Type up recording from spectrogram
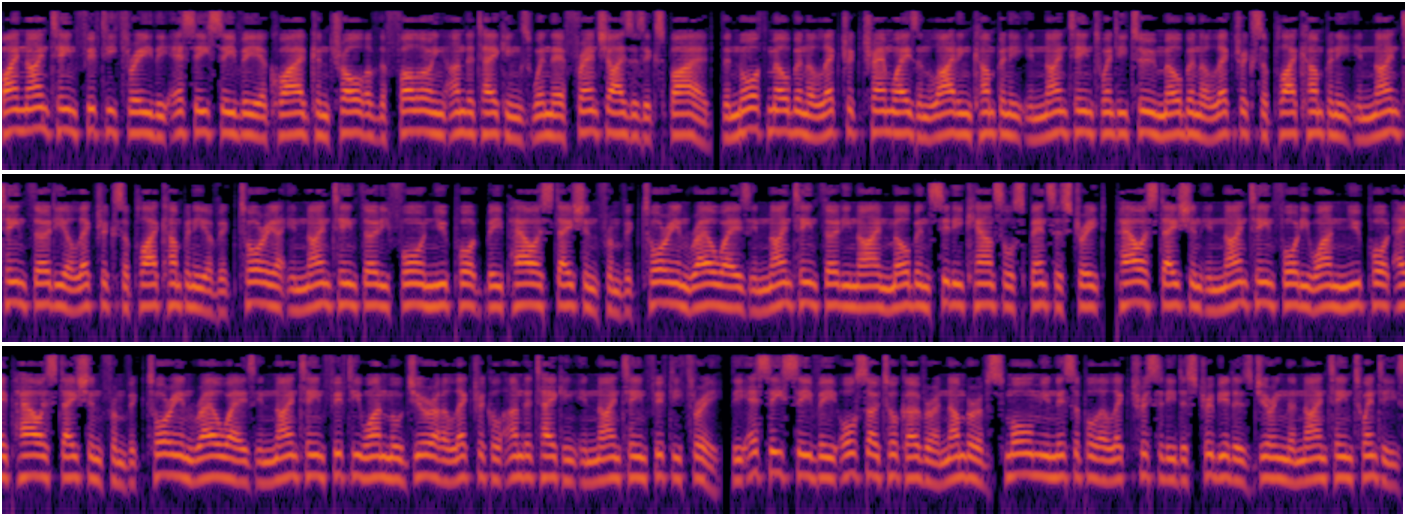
By 1953 the SECV acquired control of the following undertakings when their franchises expired, the North Melbourne Electric Tramways and Lighting Company in 1922 Melbourne Electric Supply Company in 1930 Electric Supply Company of Victoria in 1934 Newport B Power Station from Victorian Railways in 1939 Melbourne City Council Spencer Street, Power Station in 1941 Newport A Power Station from Victorian Railways in 1951 Mildura Electrical Undertaking in 1953, the SECV CCV also took over a number of small municipal electricity distributors during the 1920s,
